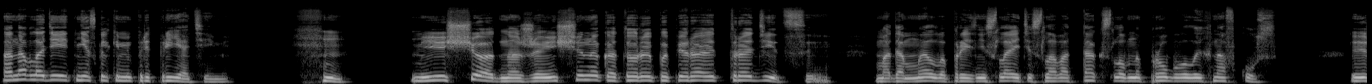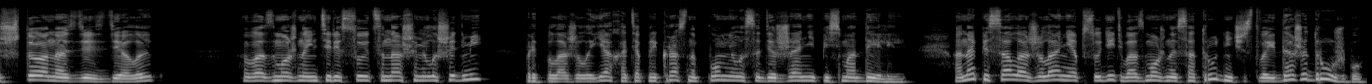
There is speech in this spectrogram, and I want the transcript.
«Она владеет несколькими предприятиями». «Хм, еще одна женщина, которая попирает традиции». Мадам Мелва произнесла эти слова так, словно пробовала их на вкус. «И что она здесь делает?» «Возможно, интересуется нашими лошадьми?» предположила я, хотя прекрасно помнила содержание письма Делии. Она писала о желании обсудить возможное сотрудничество и даже дружбу,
